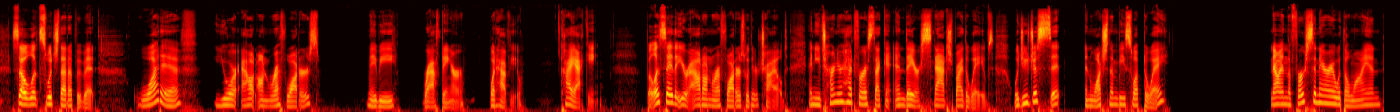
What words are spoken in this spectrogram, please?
so let's switch that up a bit. What if you're out on rough waters, maybe rafting or what have you, kayaking? But let's say that you're out on rough waters with your child and you turn your head for a second and they are snatched by the waves. Would you just sit and watch them be swept away? Now, in the first scenario with the lion,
